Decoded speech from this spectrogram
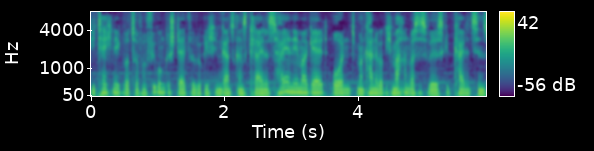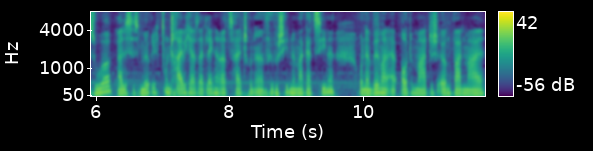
Die Technik wird zur Verfügung gestellt für wirklich ein ganz, ganz kleines Teilnehmergeld und man kann wirklich machen, was es will. Es gibt keine Zensur, alles ist möglich. Und schreibe ich ja seit längerer Zeit schon äh, für verschiedene Magazine und dann will man automatisch irgendwann mal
